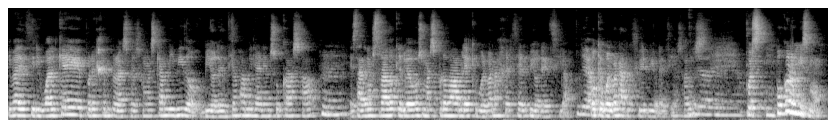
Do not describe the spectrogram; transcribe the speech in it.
iba a decir, igual que, por ejemplo, las personas que han vivido violencia familiar en su casa, Mm. está demostrado que luego es más probable que vuelvan a ejercer violencia Ya. o que vuelvan a recibir violencia, ¿sabes? Ya, ya. Pues un poco lo mismo.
